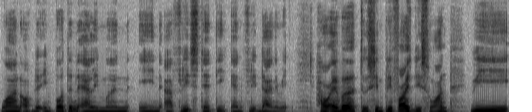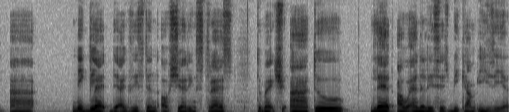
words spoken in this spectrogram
one of the important element in a fluid static and fluid dynamic. However, to simplify this one, we uh, neglect the existence of shearing stress to make sure uh, to let our analysis become easier.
